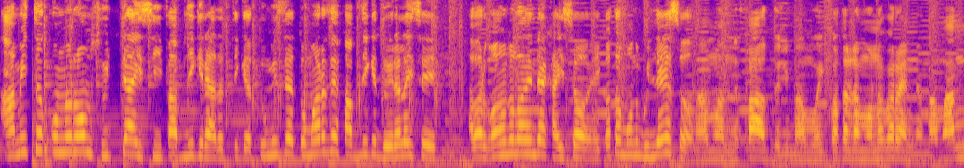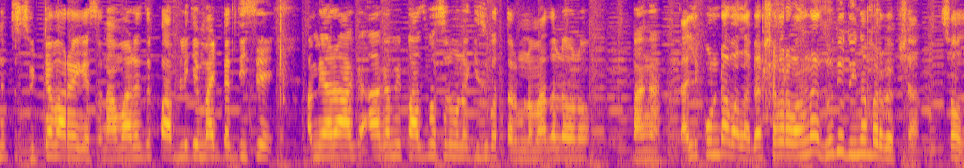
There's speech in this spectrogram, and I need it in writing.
আমি তো কোন রকম সুইটটা আইছি পাবলিকের হাতের থেকে। তুমি যে তোমার যে পাবলিকে দৈরা লাইছে আবার গণদোলানিটা খাইছ এই কথা মনে ভুলে গেছো? মামু আপনি পাও ধরি মামু ওই কথাটা মনে করেন না। মামু আপনি তো সুইটটা বার হয়ে গেছেন। আমার যে পাবলিকে মাইটটা দিছে আমি আর আগ- আগামী পাঁচ বছর মনে কিছু করতে পারব না। মাথাটা মনে ভাঙা। তাইলে কোনটা ভালো? ব্যবসা করা ভালো না? যদিও দুই নম্বর ব্যবসা। চল।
